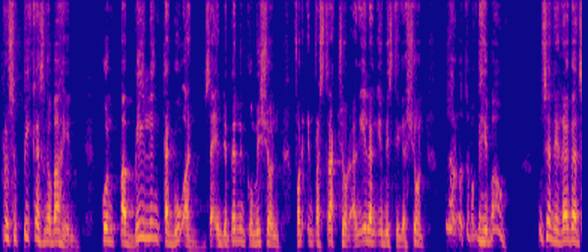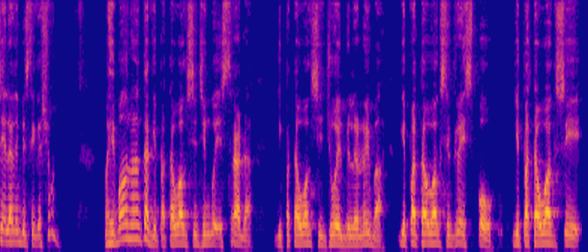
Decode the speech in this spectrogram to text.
pero sa pikas nga bahin kung pabiling taguan sa Independent Commission for Infrastructure ang ilang investigasyon wala to pagkahibaw. Unsa nidagan sa ilang investigasyon. Mahibaw na lang ta gipatawag si Jingo Estrada gipatawag si Joel Villanueva gipatawag si Grace Poe gipatawag si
